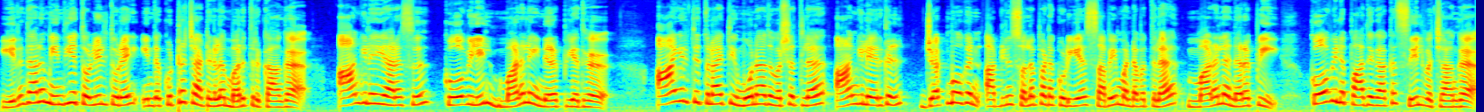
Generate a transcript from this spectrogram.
இருந்தாலும் இந்திய தொழில்துறை இந்த குற்றச்சாட்டுகளை மறுத்திருக்காங்க. ஆங்கிலேய அரசு கோவிலில் மணலை நிரப்பியது. ஆயிரத்தி தொள்ளாயிரத்தி மூணாவது வருஷத்துல ஆங்கிலேயர்கள் ஜக்மோகன் அப்படின்னு சொல்லப்படக்கூடிய சபை மண்டபத்துல மணலை நிரப்பி கோவிலை பாதுகாக்க சீல் வச்சாங்க.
